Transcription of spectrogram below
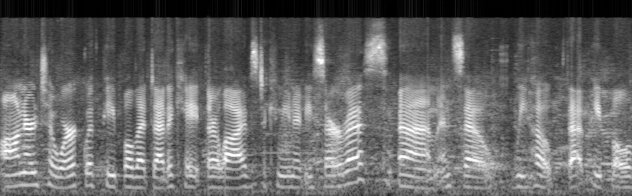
honored to work with people that dedicate their lives to community service. Um, and so we hope that people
